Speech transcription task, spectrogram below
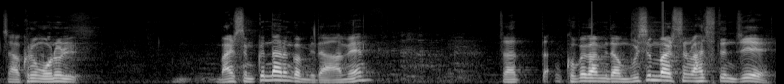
자, 그럼 오늘 말씀 끝나는 겁니다. 아멘. 자, 따- 고백합니다. 무슨 말씀을 하시든지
